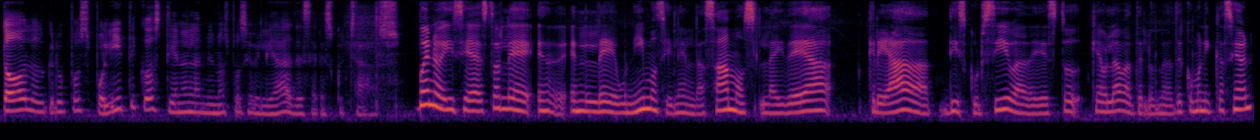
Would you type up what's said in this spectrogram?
todos los grupos políticos tienen las mismas posibilidades de ser escuchados. Bueno, y si a esto le, le unimos y le enlazamos la idea creada, discursiva de esto que hablabas de los medios de comunicación,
